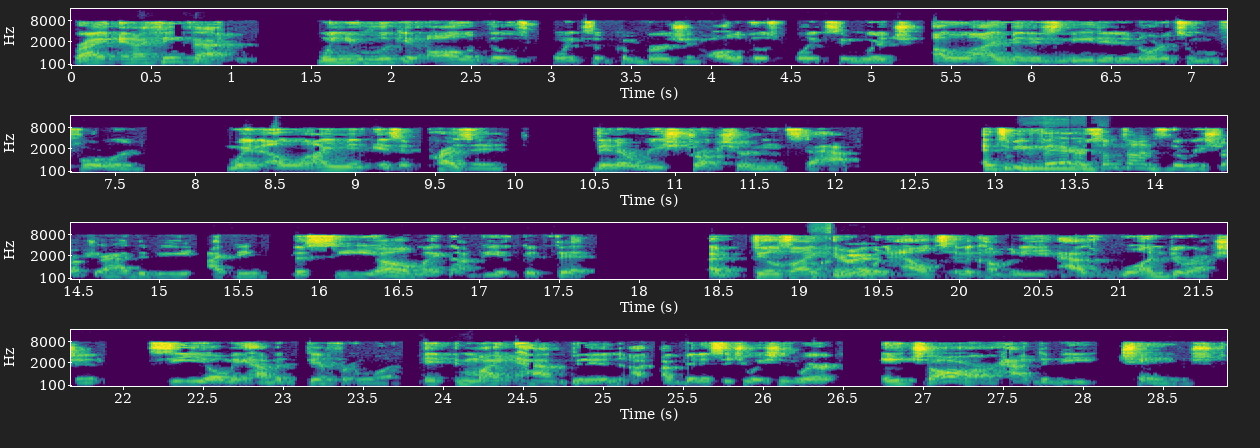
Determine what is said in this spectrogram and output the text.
Right. And I think that when you look at all of those points of conversion, all of those points in which alignment is needed in order to move forward, when alignment isn't present, then a restructure needs to happen. And to be mm. fair, sometimes the restructure had to be, I think the CEO might not be a good fit. It feels like okay. everyone else in the company has one direction. CEO may have a different one. It might have been, I've been in situations where HR had to be changed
